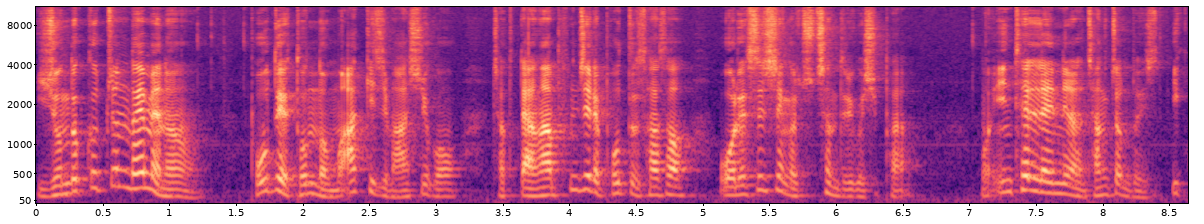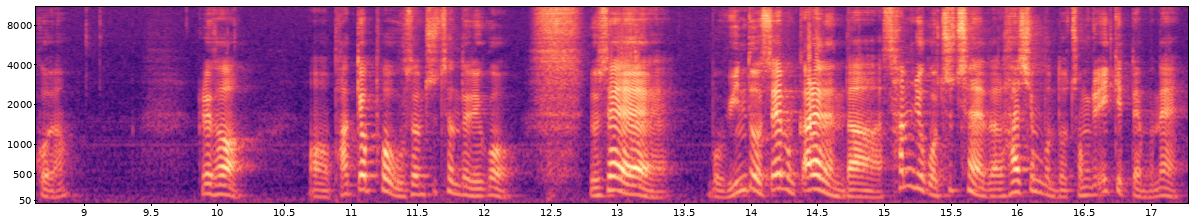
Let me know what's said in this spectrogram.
이 정도 급쯤 되면은 보드에 돈 너무 아끼지 마시고 적당한 품질의 보드 사서 오래 쓰시는 걸 추천드리고 싶어요. 뭐 인텔 랜이라는 장점도 있, 고요. 그래서 어, 박격포 우선 추천드리고 요새 뭐 윈도우 7 깔아야 된다 365 추천해달라 하신 분도 종종 있기 때문에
